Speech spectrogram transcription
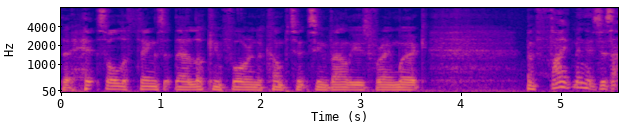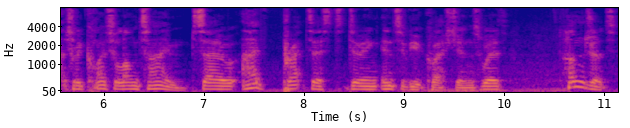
that hits all the things that they're looking for in the competency and values framework. And five minutes is actually quite a long time. So I've practiced doing interview questions with hundreds,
